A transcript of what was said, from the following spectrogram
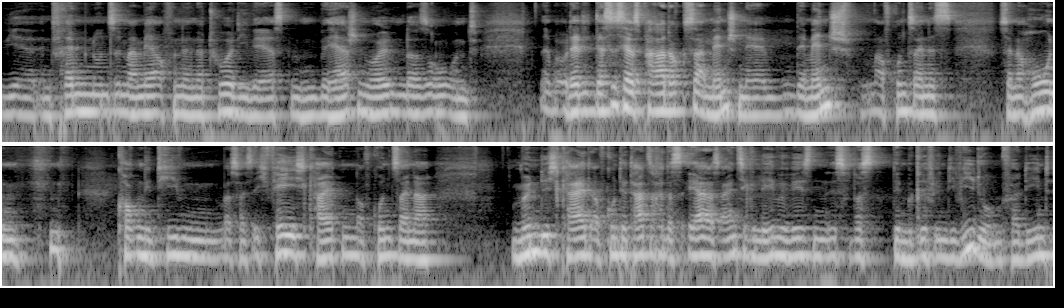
wir entfremden uns immer mehr auch von der Natur, die wir erst beherrschen wollten oder so. Und oder das ist ja das Paradoxe am Menschen. Der, der Mensch aufgrund seines seiner hohen kognitiven, was weiß ich, Fähigkeiten, aufgrund seiner Mündigkeit, aufgrund der Tatsache, dass er das einzige Lebewesen ist, was den Begriff Individuum verdient,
